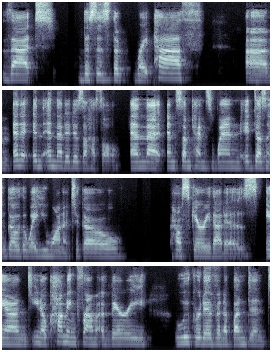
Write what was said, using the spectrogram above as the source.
that this is the right path um, and it, and and that it is a hustle, and that and sometimes when it doesn't go the way you want it to go, how scary that is. And you know, coming from a very lucrative and abundant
